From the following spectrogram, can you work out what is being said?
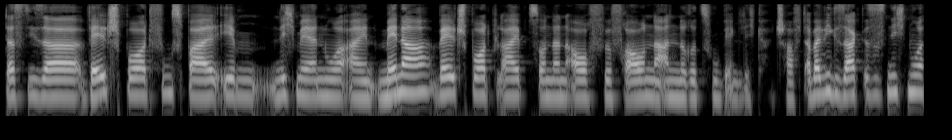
dass dieser Weltsport, Fußball eben nicht mehr nur ein Männer-Weltsport bleibt, sondern auch für Frauen eine andere Zugänglichkeit schafft. Aber wie gesagt, es ist nicht nur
